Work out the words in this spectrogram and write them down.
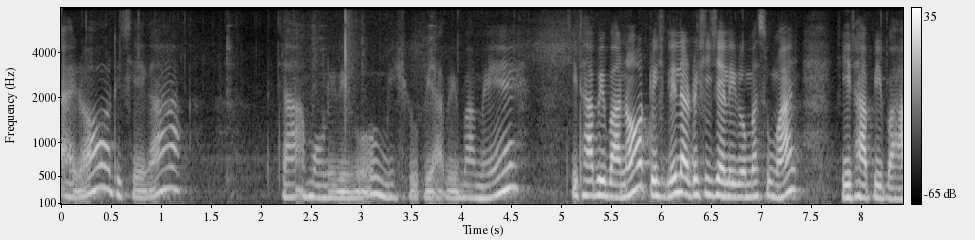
အဲ့တော့ဒီချက်ကတကြားအမုံလေးတွေကိုမီးရှို့ပြပေးပါမယ်ကြည့်ထားပေးပါနော်တွေ့လေးလာတွေ့ရှိချက်လေးတို့မဆုမရေးထားပေးပါ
